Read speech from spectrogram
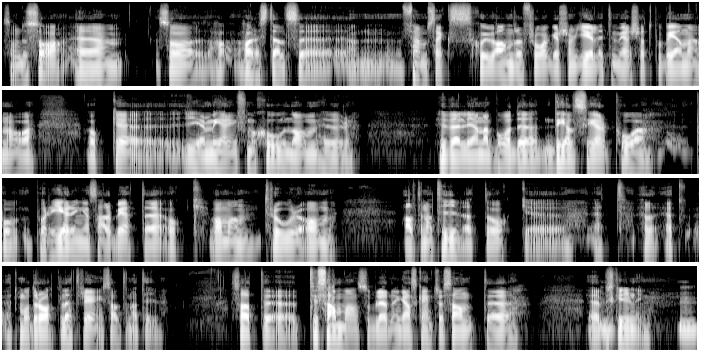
som du sa eh, så har det ställts eh, fem, sex, sju andra frågor som ger lite mer kött på benen och, och eh, ger mer information om hur, hur väljarna både dels ser på, på, på regeringens arbete och vad man tror om alternativet och eh, ett, ett, ett moderatlett regeringsalternativ. Så att tillsammans så blev det en ganska intressant mm. beskrivning. Mm.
